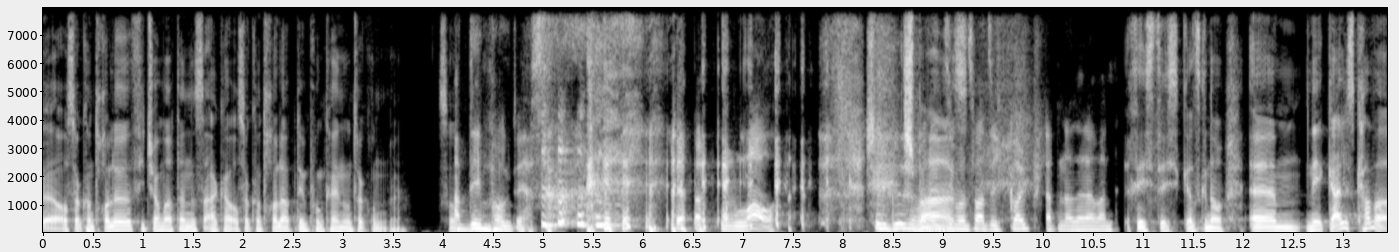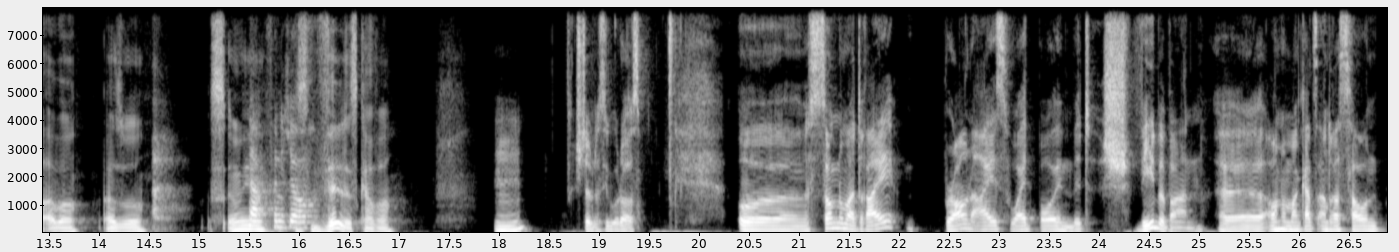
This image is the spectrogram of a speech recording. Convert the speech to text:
äh, außer Kontrolle Feature macht, dann ist AK außer Kontrolle ab dem Punkt kein Untergrund mehr. So. Ab dem Punkt erst. ja, wow. Schöne Grüße Spaß. von den 27 Goldplatten an deiner Wand. Richtig, ganz genau. Ähm, nee, geiles Cover, aber also ist irgendwie Ja, finde ich ist auch. ein wildes Cover. Mhm. Stimmt, das sieht gut aus. Äh, Song Nummer drei, Brown Eyes White Boy mit Schwebebahn. Äh, auch nochmal ein ganz anderer Sound,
